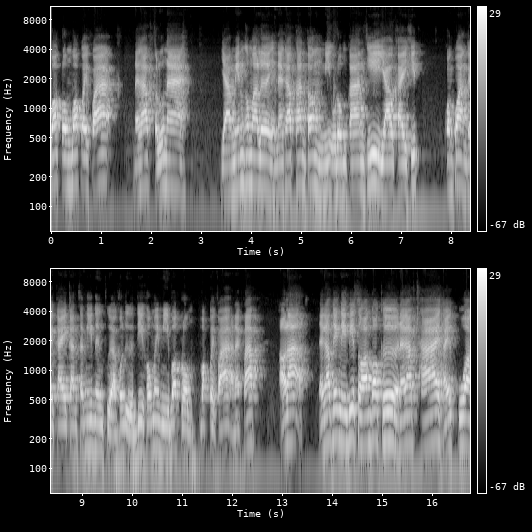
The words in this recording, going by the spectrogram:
บล็อกลมบล็อกไฟฟ้านะครับ กรุณาอย่าเม้นเข้ามาเลยนะครับ ท่านต้องมีอุดมการณ์ที่ยาวไกลคิดกว้างๆไกลๆกันสักนิดนึงเผื่อคนอื่นที่เขาไม่มีบล็อกลมบล็อกไฟฟ้านะครับ เอาละนะครับเทคนิคที่สองก็คือนะครับใช้ไขควง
